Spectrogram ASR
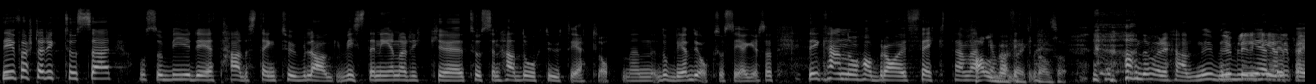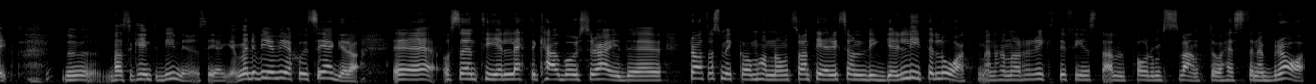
Det är första rycktussar och så blir det ett halvstängt huvudlag. Visst, den ena rycktussen hade åkt ut i ett lopp men då blev det också seger. Så att det kan nog ha bra effekt. Han verkar Halv effekt lite... alltså. Ja, det var det halv. Nu blir Nu blir det hel hel effekt. Då, fast det kan inte bli mer än seger. Men det blir en V7-seger då. Eh, och sen till Let the Cowboys Ride. Eh, pratas mycket om honom. Svante Eriksson ligger lite lågt, men han har riktigt fin stallform, Svante, och hästen är bra.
